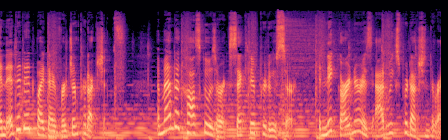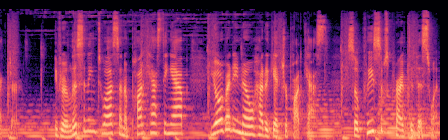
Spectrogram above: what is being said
and edited by Divergent Productions. Amanda Costco is our executive producer, and Nick Gardner is Adweek's production director. If you're listening to us on a podcasting app, you already know how to get your podcast, so please subscribe to this one.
